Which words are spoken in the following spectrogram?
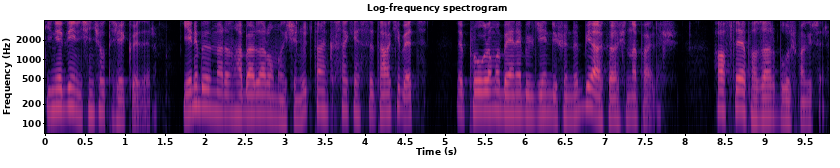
Dinlediğin için çok teşekkür ederim. Yeni bölümlerden haberdar olmak için lütfen kısa kesti takip et ve programı beğenebileceğini düşündüğün bir arkadaşınla paylaş. Haftaya pazar buluşmak üzere.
